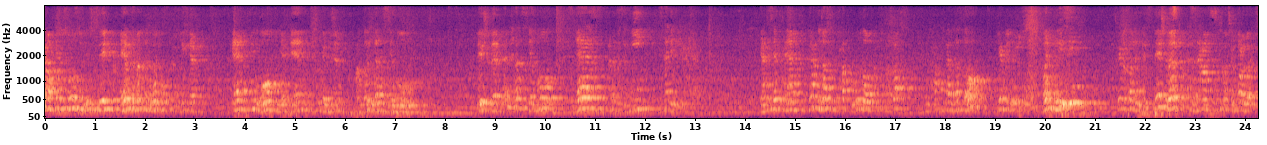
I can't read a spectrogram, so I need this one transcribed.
نعرف ثاني صوص الاتش سي أيام زمان كان في أمريكا. كان في وقف الاعدام كوميونيكيشن عن طريق غاز السيانور ليه يا شباب؟ لأن غاز السيانور غاز أنا بسميه سالب الحياة يعني إيه سالب الحياة؟ يعني غاز بيتحط في اوضه شخص ويتحط فيها الغاز ده أهو. يعمل فايبريسي يعمل صدى الجسم ليه يا شباب؟ عشان نعرف نشوف هتشجعوا دلوقتي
